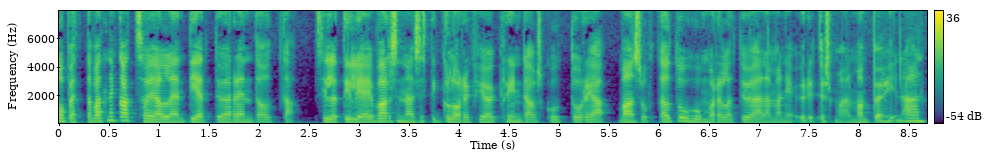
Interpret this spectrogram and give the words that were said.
opettavat ne katsojalleen tiettyä rentoutta, sillä tili ei varsinaisesti glorifioi grindauskulttuuria, vaan suhtautuu huumorilla työelämän ja yritysmaailman pöhinään.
